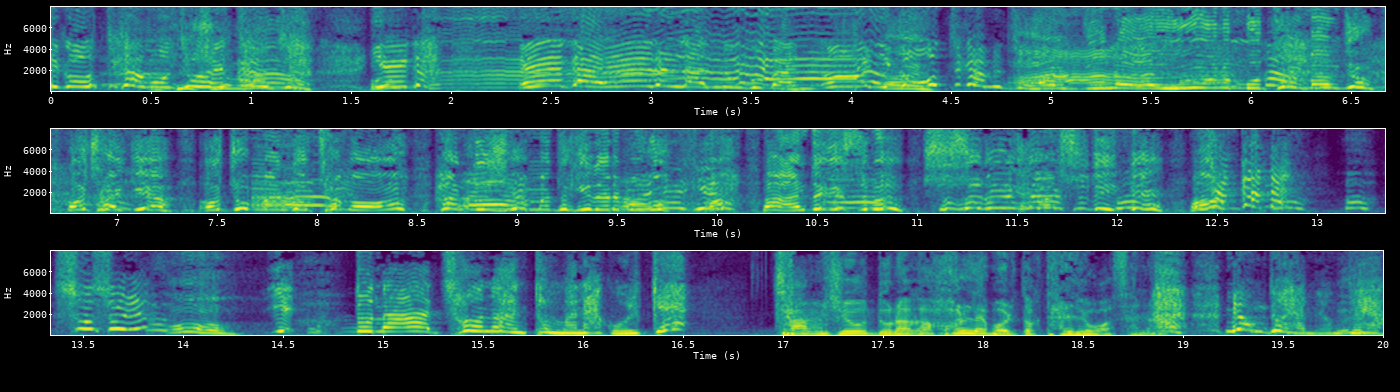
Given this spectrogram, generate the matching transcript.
이거 어떻게 하면 좋아? 얘가 애가 애를 낳는구만. 어, 이거 어떻게 하면 좋아? 아이, 누나 응원은 못할 망정. 어 자기야, 어 좀만 더 참어. 한두 시간만 더 기다려보고. 어, 안 되겠으면 수술을 해야 할 수도 있대. 어? 잠깐만. 수술? 어. 예, 누나 전화 한 통만 하고 올게. 잠시 후 누나가 헐레벌떡 달려와서는 명도야, 명도야.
